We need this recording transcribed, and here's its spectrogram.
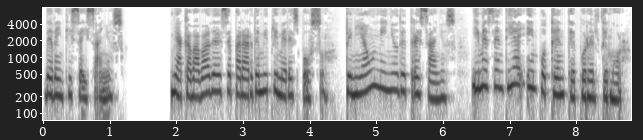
de 26 años. Me acababa de separar de mi primer esposo. Tenía un niño de tres años y me sentía impotente por el temor.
